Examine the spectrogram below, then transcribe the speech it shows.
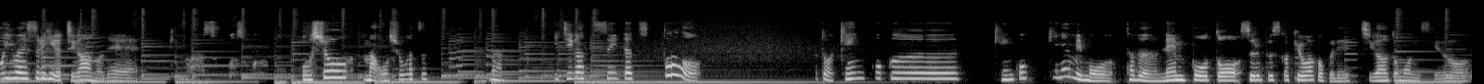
お祝いする日が違うので、ああ、そっかそっか。お正、まあお正月、まあ1月1日と、あとは建国、建国記念日も多分連邦とスルプスカ共和国で違うと思うんですけど、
